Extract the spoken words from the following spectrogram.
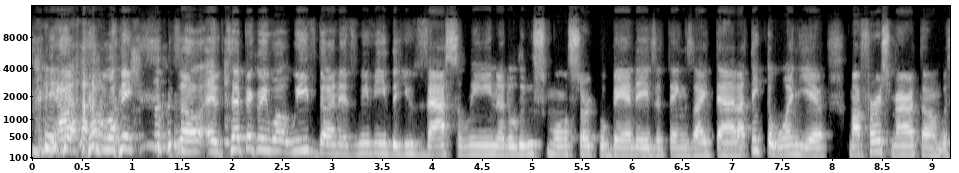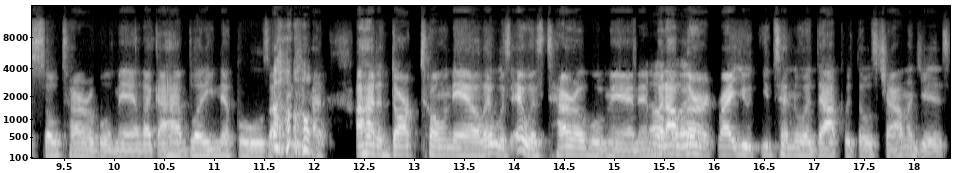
nipples. yeah, bloody. So and typically what we've done is we've either used Vaseline or the little small circle band-aids or things like that. I think the one year, my first marathon was so terrible, man. Like I had bloody nipples. I, oh. I, had, I had, a dark toenail. It was it was terrible, man. And oh, but boy. I learned, right? You you tend to adapt with those challenges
